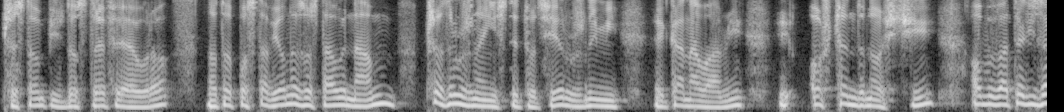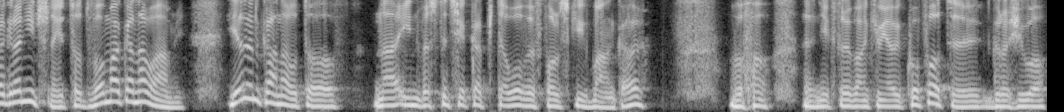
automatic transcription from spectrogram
przystąpić do strefy euro, no to postawione zostały nam przez różne instytucje, różnymi kanałami oszczędności obywateli zagranicznej. To dwoma kanałami. Jeden kanał to na inwestycje kapitałowe w polskich bankach, bo niektóre banki miały kłopoty, groziło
